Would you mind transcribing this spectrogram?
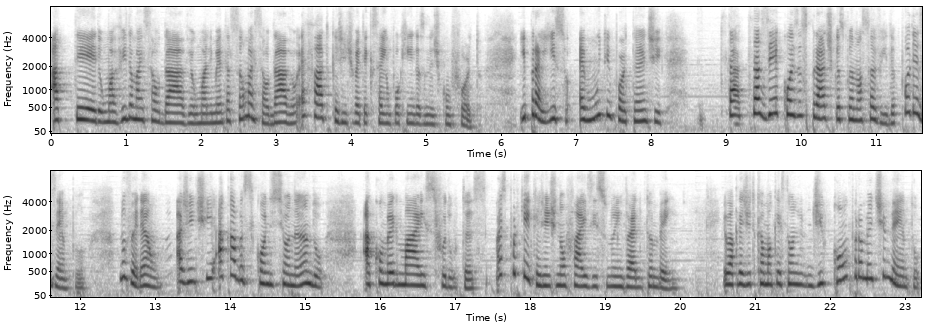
a ter uma vida mais saudável, uma alimentação mais saudável, é fato que a gente vai ter que sair um pouquinho da zona de conforto. E para isso é muito importante tra trazer coisas práticas para nossa vida. Por exemplo, no verão, a gente acaba se condicionando a comer mais frutas. Mas por que, que a gente não faz isso no inverno também? Eu acredito que é uma questão de comprometimento,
